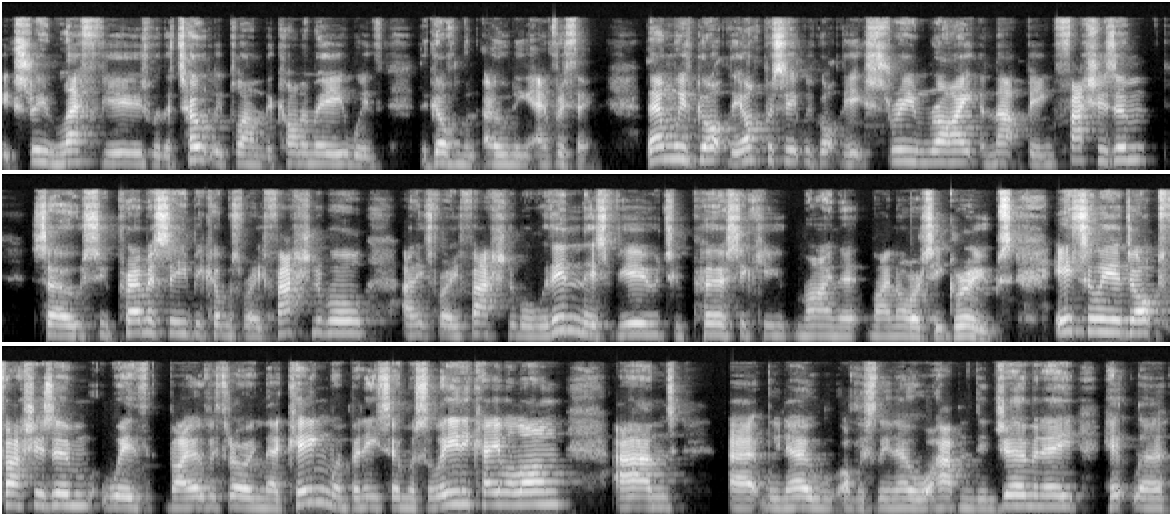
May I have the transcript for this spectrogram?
extreme left views with a totally planned economy, with the government owning everything. Then we've got the opposite, we've got the extreme right, and that being fascism so supremacy becomes very fashionable, and it's very fashionable within this view to persecute minor, minority groups. Italy adopt fascism with by overthrowing their king when Benito Mussolini came along, and uh, we know obviously know what happened in Germany. Hitler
